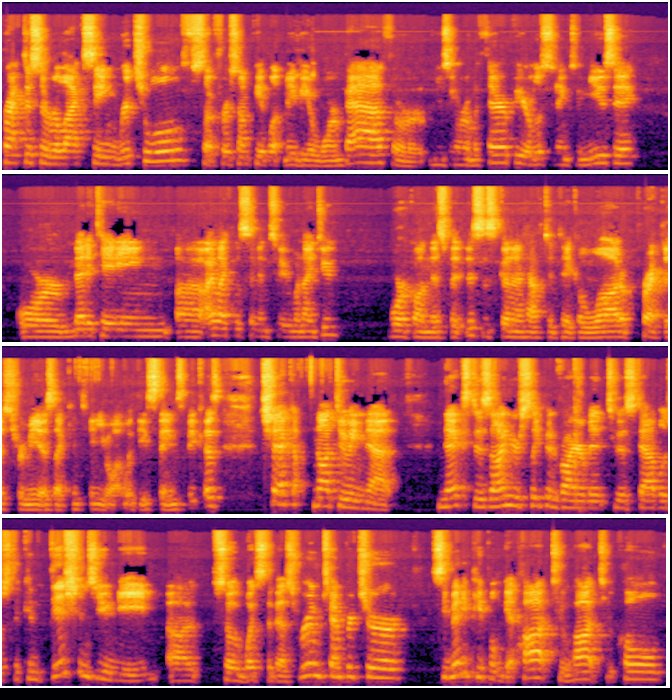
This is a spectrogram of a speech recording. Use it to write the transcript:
Practice a relaxing ritual. So for some people, it may be a warm bath or using aromatherapy or listening to music or meditating. Uh, I like listening to when I do work on this, but this is going to have to take a lot of practice for me as I continue on with these things because check, not doing that. Next, design your sleep environment to establish the conditions you need. Uh, so, what's the best room temperature? See, many people get hot, too hot, too cold.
